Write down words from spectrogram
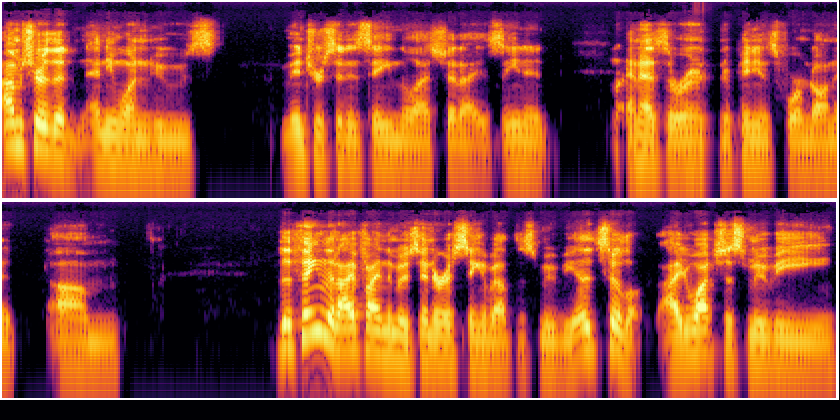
i'm sure that anyone who's interested in seeing the last jedi has seen it Right. and has their own opinions formed on it um the thing that i find the most interesting about this movie uh, so look i watched this movie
